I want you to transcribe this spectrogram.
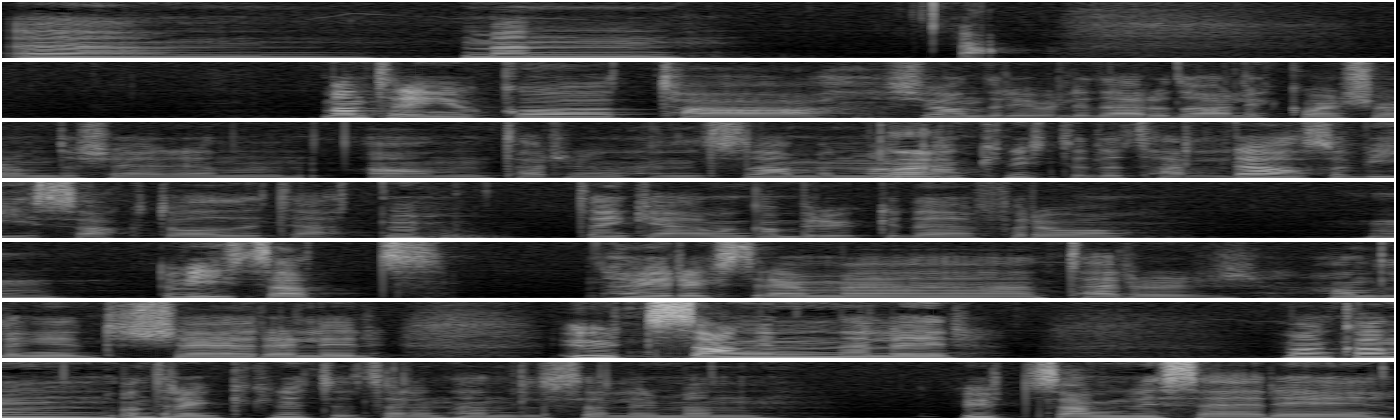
Um, men ja. Man trenger jo ikke å ta 22. juli der og da likevel, selv om det skjer en annen terrorhendelse. Da. Men man Nei. kan knytte det til det, altså vise aktualiteten. tenker jeg. Man kan bruke det for å Mm. vise at høyreekstreme terrorhandlinger skjer, eller utsagn, eller man, kan, man trenger ikke knytte det til en hendelse, eller, men utsagn vi ser i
